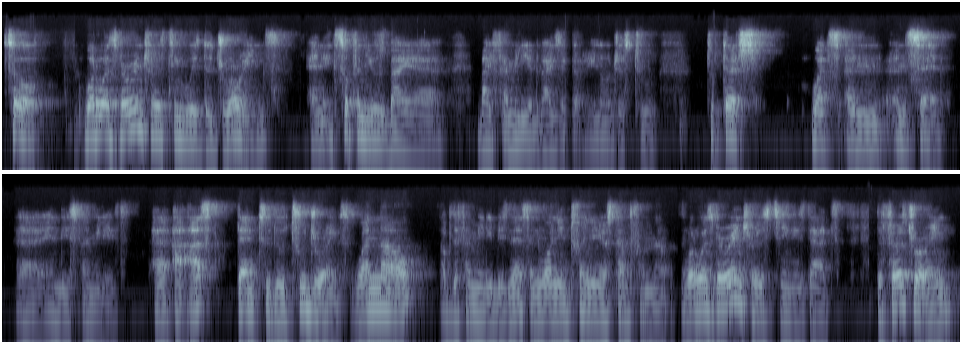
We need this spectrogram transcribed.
So what was very interesting with the drawings, and it's often used by uh, by family advisor, you know, just to to touch what's un, unsaid uh, in these families. Uh, I asked them to do two drawings, one now of the family business and one in 20 years time from now. What was very interesting is that the first drawing,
